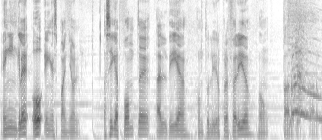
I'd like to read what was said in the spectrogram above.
en inglés o en español. Así que ponte al día con tus libros preferidos con. Audible.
